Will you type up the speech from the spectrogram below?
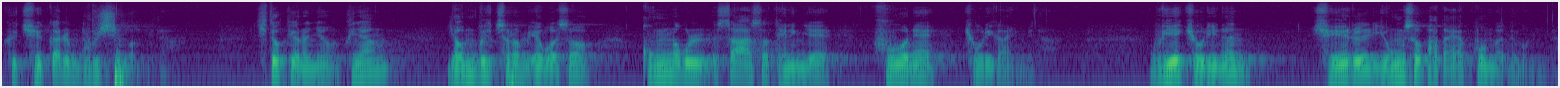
그 죄가를 물으시는 겁니다. 기독교는요, 그냥 연불처럼 외워서 공록을 쌓아서 되는 게 구원의 교리가 아닙니다. 우리의 교리는 죄를 용서받아야 구원받는 겁니다.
